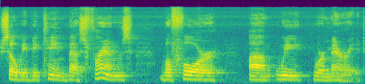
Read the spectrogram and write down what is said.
so we became best friends before um, we were married.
